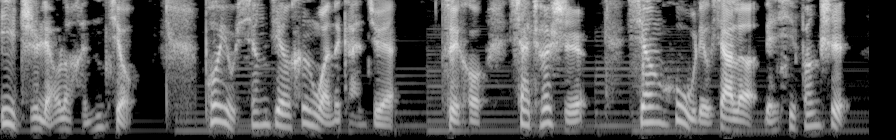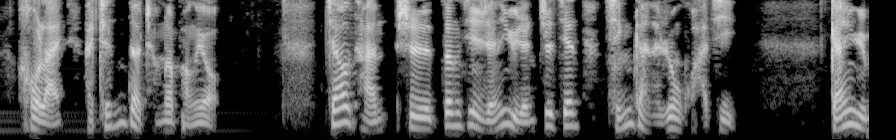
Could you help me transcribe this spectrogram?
一直聊了很久，颇有相见恨晚的感觉。最后下车时，相互留下了联系方式，后来还真的成了朋友。交谈是增进人与人之间情感的润滑剂，敢于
